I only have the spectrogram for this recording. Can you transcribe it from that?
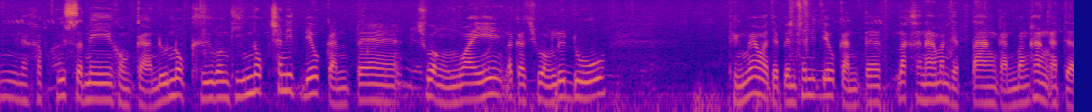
นี่แหละครับคือเสน่ห์ของการดูนกคือบางทีนกชนิดเดียวกัน แต่ช่วงไว้แล้วก็ช่วงฤดู ถึงแม้ว่าจะเป็นชนิดเดียวกัน แต่ลักษณะมันจะต่างกันบางครั้งอาจจะ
